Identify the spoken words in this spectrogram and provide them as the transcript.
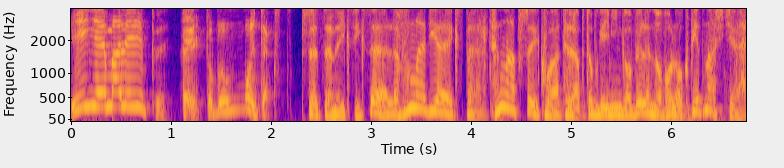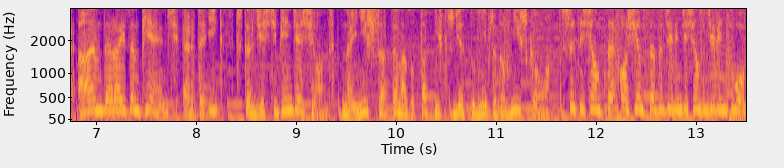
I nie ma lipy. Hej, to był mój tekst. Przeceny XXL w Media Expert. Na przykład laptop gamingowy Lenovo Log 15, AMD Ryzen 5, RTX 4050. Najniższa cena z ostatnich 30 dni przed obniżką 3899 zł.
